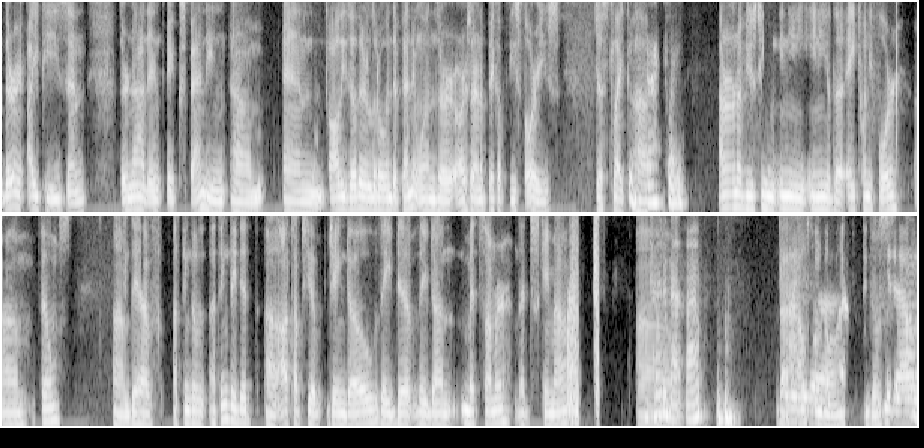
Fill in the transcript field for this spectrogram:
their IPs and they're not in, expanding. Um, and all these other little independent ones are, are starting to pick up these stories. Just like uh, Exactly. I don't know if you've seen any any of the A twenty four um films. Um, they have I think of, I think they did uh, autopsy of Jane Doe. They did they done Midsommar that just came out. I've heard Uh, about that. the They did, house on the uh, left. I it was, Get I,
